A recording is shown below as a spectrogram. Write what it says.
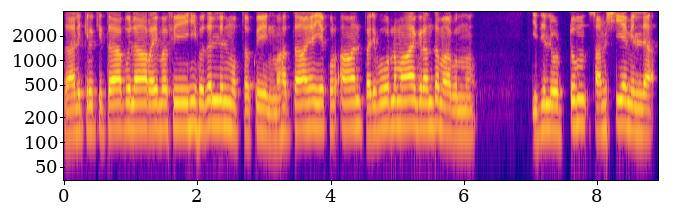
ദാലിക്കൽ കിതാബു ലാ റൈബ ഫീഹി ഹുദല്ലിൽ മുത്തഖീൻ. മഹത്തായ ഈ ഖുർആൻ പരിപൂർണമായ ഗ്രന്ഥമാകുന്നു. ഇതിൽ ഒട്ടും സംശയമില്ല.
